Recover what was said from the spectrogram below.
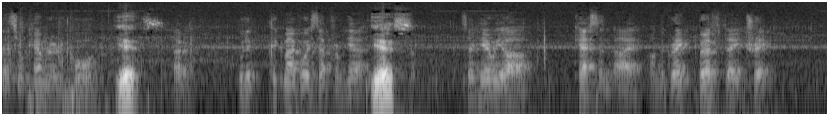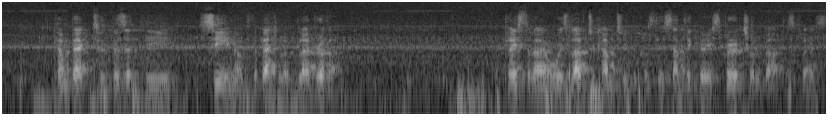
That's your camera record? Yes. Oh. Will it pick my voice up from here? Yes. So here we are, Cass and I, on the great birthday trek. Come back to visit the scene of the Battle of Blood River. A place that I always love to come to because there's something very spiritual about this place.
